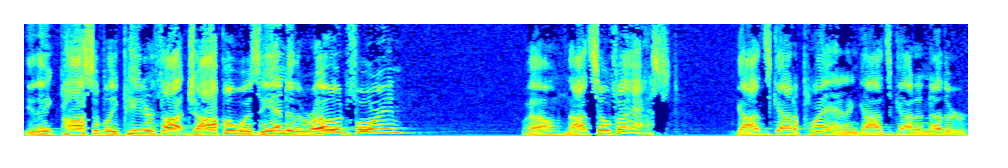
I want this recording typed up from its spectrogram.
you think possibly Peter thought Joppa was the end of the road for him? Well, not so fast. God's got a plan and God's got another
